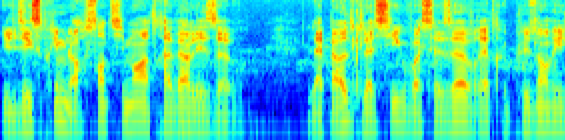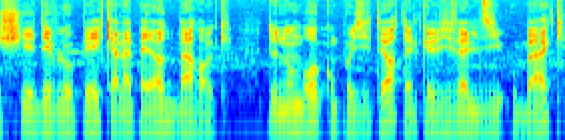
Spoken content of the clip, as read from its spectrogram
Ils expriment leurs sentiments à travers les œuvres. La période classique voit ces œuvres être plus enrichies et développées qu'à la période baroque, De nombreux compositeurs tels que Vivaldi ou Bach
